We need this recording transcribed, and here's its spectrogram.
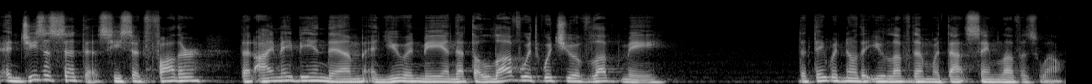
and Jesus said this He said, Father, that I may be in them and you in me, and that the love with which you have loved me that they would know that you love them with that same love as well.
